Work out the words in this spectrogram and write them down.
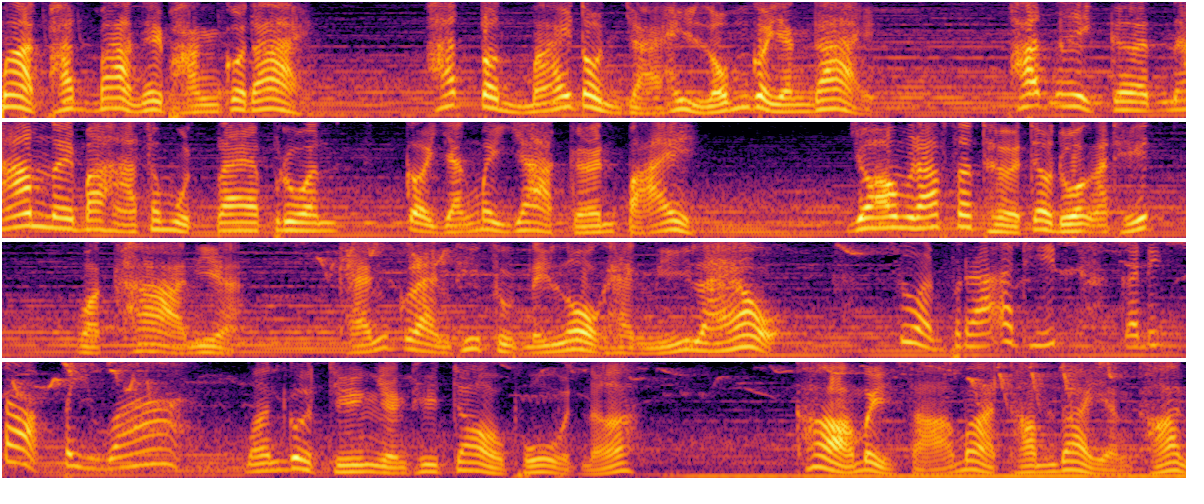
มารถพัดบ้านให้พังก็ได้ พัดต้นไม้ต้นใหญ่ให้ล้มก็ยังได้ พัดให้เกิดน้ำในมหาสมุทรแปรปรวนก็ยังไม่ยากเกินไป ยอมรับซะเถิดเจ้าดวงอาทิตย์ ว่าข้าเนี่ย แข็งแกร่งที่สุดในโลกแห่งนี้แล้ว ส่วนพระอาทิตย์ก็ได้ตอบไปว่า มันก็จริงอย่างที่เจ้าพูดนะ ข้าไม่สามารถทำได้อย่างท่าน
